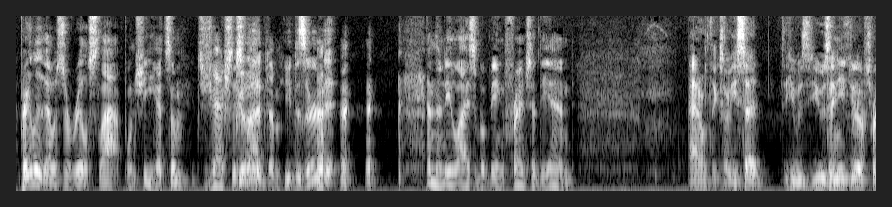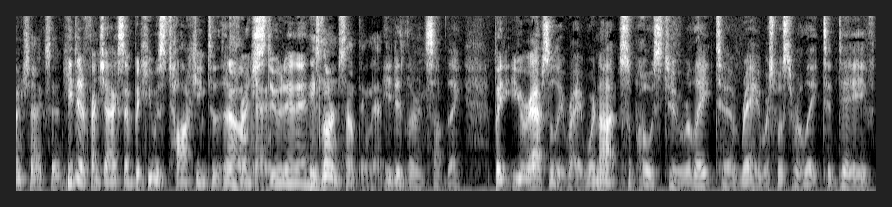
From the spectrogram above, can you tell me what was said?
Apparently, that was a real slap when she hits him. She actually slapped him, he deserved it and then he lies about being French at the end. I don't think so he said he was using Didn't he do a French accent? he did a french accent but he was talking to the Oh, french okay. student and he's learned something then. He did learn something. But you're absolutely right. We're not supposed to relate to Ray. We're supposed to relate to Dave.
